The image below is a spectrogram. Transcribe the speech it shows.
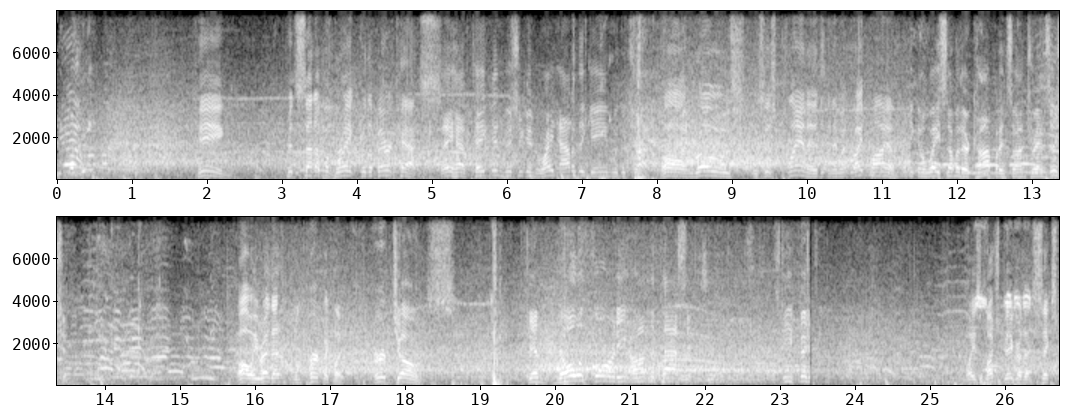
Yeah. King could set up a break for the Bearcats. They have taken Michigan right out of the game with the trap. Oh, and Rose was just planted, and they went right by him. Taking away some of their confidence on transition. Oh, he read that one perfectly. Herb Jones. Jim, no authority on the passing. Steve Fisher. Plays much bigger than 6'5".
